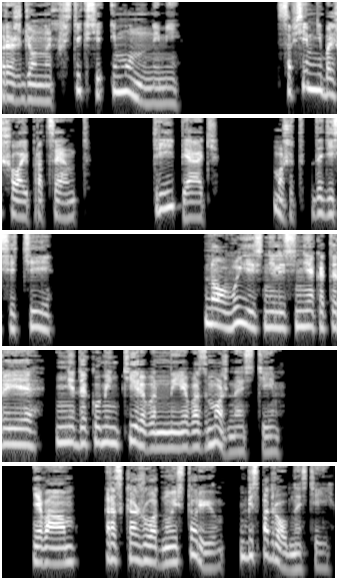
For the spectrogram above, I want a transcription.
рожденных в стиксе, иммунными. Совсем небольшой процент. Три-пять, может, до десяти. Но выяснились некоторые недокументированные возможности. Я вам Расскажу одну историю, без подробностей.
